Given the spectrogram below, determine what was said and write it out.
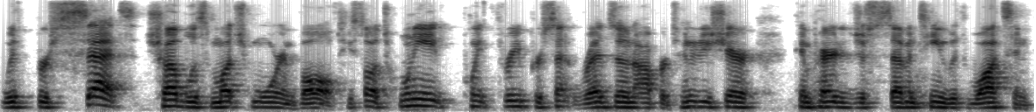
with Brissett, Chubb was much more involved. He saw 28.3% red zone opportunity share compared to just 17 with Watson.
